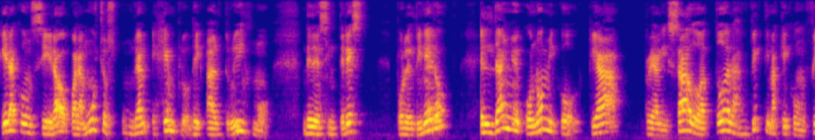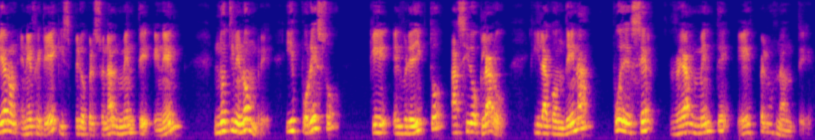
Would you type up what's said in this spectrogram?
que era considerado para muchos un gran ejemplo de altruismo, de desinterés por el dinero, el daño económico que ha realizado a todas las víctimas que confiaron en FTX, pero personalmente en él, no tiene nombre. Y es por eso que el veredicto ha sido claro y la condena puede ser realmente espeluznante.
